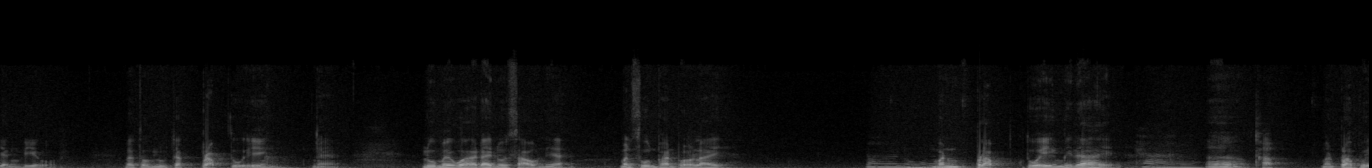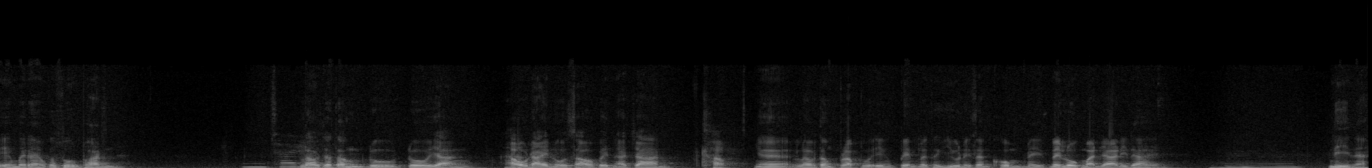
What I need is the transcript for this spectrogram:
อย่างเดียว เราต้องรู้จักปรับตัวเองนะรู้ไหมว่าไดโนเสาร์เนี่ยมันสูญพันธุ์เพราะอะไรเออหนูมันปรับตัวเองไม่ได้ค่ะเออครับ มันปรับตัวเองไม่ได้มันก็สูญพันธุ์อืมใช่ค่เราจะต้องดูตัวอย่างฮะ เอาไดโนเสาร์เป็นอาจารย์ครับเนี่ยเราต้องปรับตัวเองเป็นแล้วถึงอยู่ในสังคมในในโลกมารยานี้ได้อืมนี่นะ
